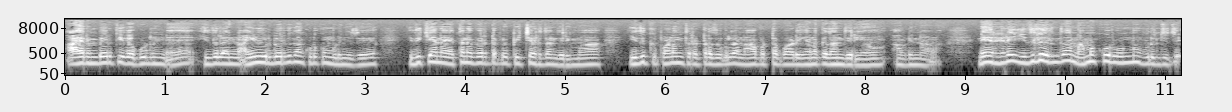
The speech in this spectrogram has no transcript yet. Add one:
ஆயிரம் பேருக்கு இதை கொடுன்னு? இதில் ஐநூறு பேருக்கு தான் கொடுக்க முடிஞ்சுது. இதுக்கே நான் எத்தனை பேர்கிட்ட போய் பிச்சை எடுத்தேன் தெரியுமா? இதுக்கு பணம் திரட்டுறதுக்குள்ளே நான் பட்ட பாடு எனக்கு தான் தெரியும் அப்படின்னா நேர்களே இதில் இருந்தால் தான் நமக்கு ஒரு உண்மை புரிஞ்சுது.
